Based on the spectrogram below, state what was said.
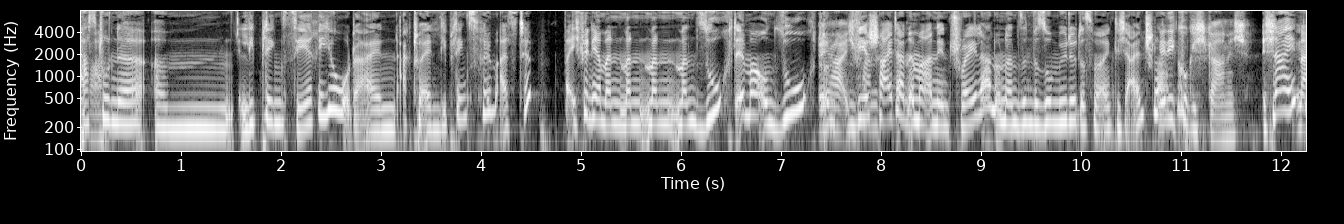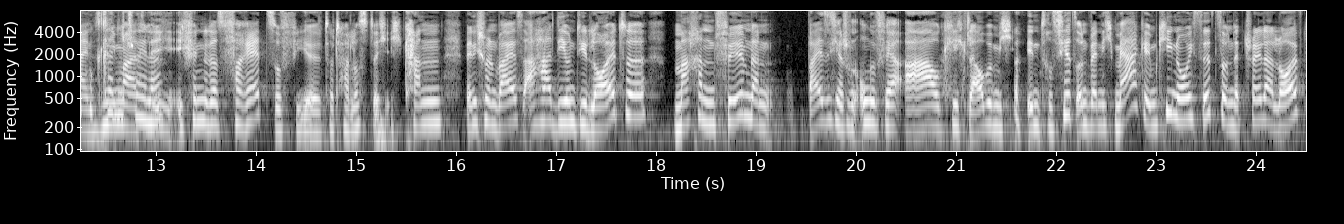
Hast du eine ähm, Lieblingsserie oder einen aktuellen Lieblingsfilm als Tipp? Weil ich finde ja, man, man, man, man sucht immer und sucht ja, und wir scheitern immer an den Trailern und dann sind wir so müde, dass wir eigentlich einschlafen. Ja, die gucke ich gar nicht. Ich, nein, nein, niemals. Ich, ich finde, das verrät so viel. Total lustig. Ich kann, wenn ich schon weiß, aha, die und die Leute machen einen Film, dann weiß ich ja schon ungefähr, ah, okay, ich glaube, mich interessiert's. Und wenn ich merke im Kino, ich sitze und der Trailer läuft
